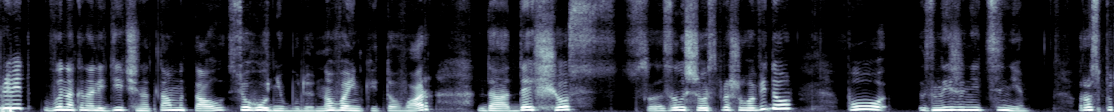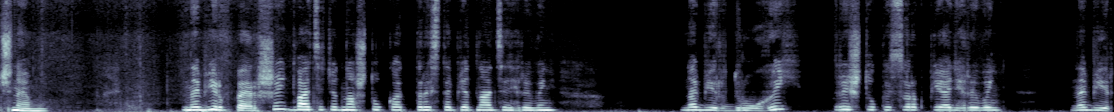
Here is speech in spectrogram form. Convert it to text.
привіт! Ви на каналі Дівчина та Метал. Сьогодні буде новенький товар, да, с- залишилось з першого відео по зниженій ціні. Розпочнемо. Набір перший 21 штука 315 гривень. Набір другий 3 штуки 45 гривень. Набір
